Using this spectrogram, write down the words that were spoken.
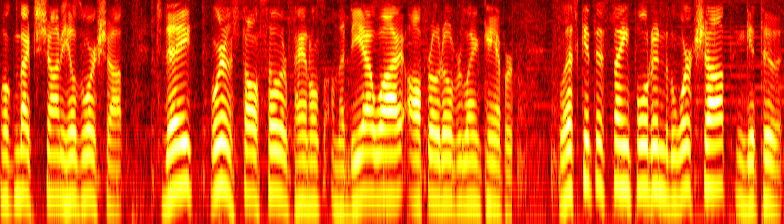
welcome back to Shawnee Hills Workshop. Today, we're going to install solar panels on the DIY off-road overland camper. So let's get this thing pulled into the workshop and get to it.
